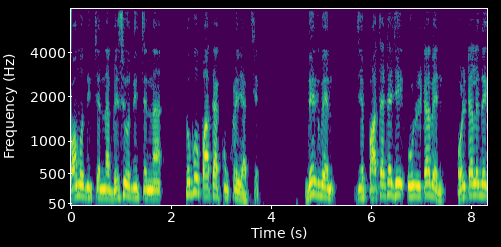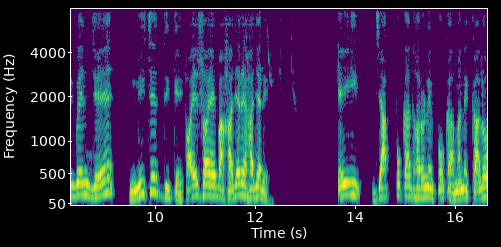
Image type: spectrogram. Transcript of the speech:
কমও দিচ্ছেন না, বেশিও দিচ্ছেন না, তবুও পাতা কুঁকড়ে যাচ্ছে। দেখবেন যে পাতাটা যেই উল্টাবেন, উল্টালে দেখবেন যে নিচের দিকে শয়ে শয়ে বা হাজারে হাজারে এই জাপ পোকা ধরনের পোকা মানে কালো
